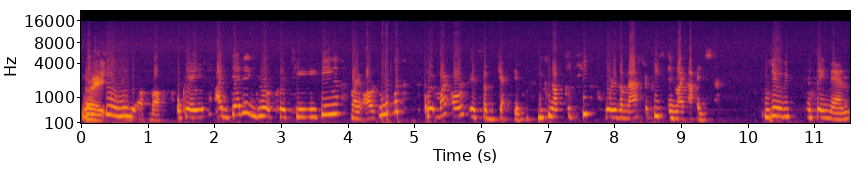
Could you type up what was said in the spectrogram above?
Alright. Mr. Liam, okay, I get it, you're critiquing my artwork, but my art is subjective. You cannot critique what is a masterpiece in my eyes. Really insane man.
